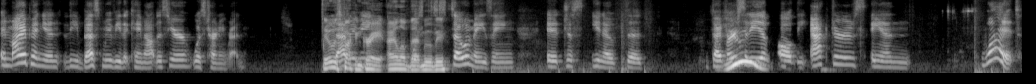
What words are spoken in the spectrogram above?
in my opinion, the best movie that came out this year was Turning Red. It was That fucking movie great. I love that was movie. So amazing. It just, you know, the diversity You- of all the actors and what?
